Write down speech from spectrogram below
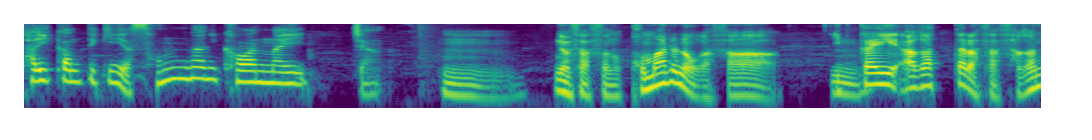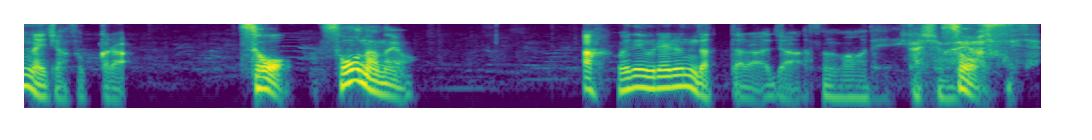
体感的にはそんなに変わんないじゃん。うん。でもさ、その困るのがさ、うん一回上がったらさ、下がんないじゃん、そっから。そう。そうなのよ。あ、これで売れるんだったら、じゃあそのままで行かしてもらいます、みたい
